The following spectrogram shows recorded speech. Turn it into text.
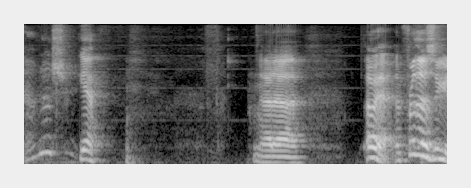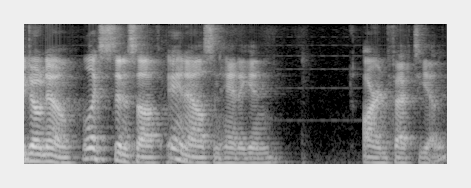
I'm not sure. Yeah, But, uh, oh yeah, and for those of you who don't know, Alexis Denisof and Alyson Hannigan are in fact together.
